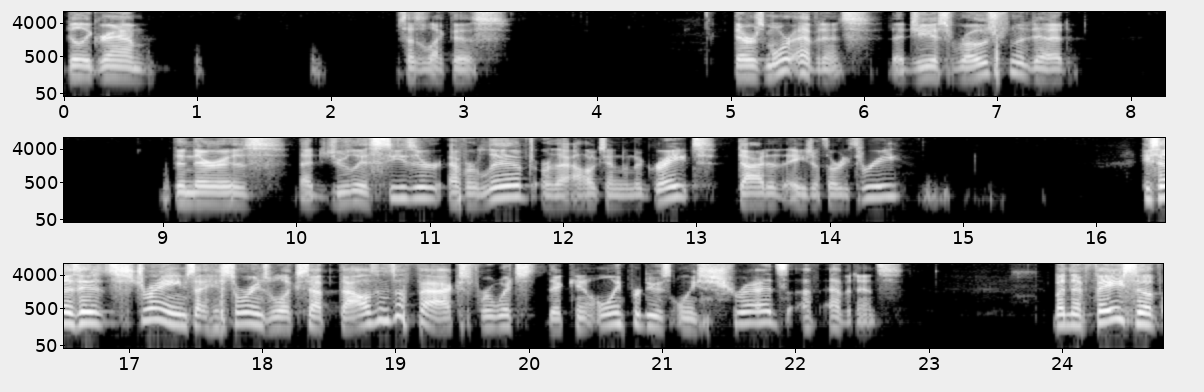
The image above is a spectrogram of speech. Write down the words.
Billy Graham says it like this there is more evidence that Jesus rose from the dead than there is that Julius Caesar ever lived or that Alexander the Great died at the age of 33. He says it's strange that historians will accept thousands of facts for which they can only produce only shreds of evidence. But in the face of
